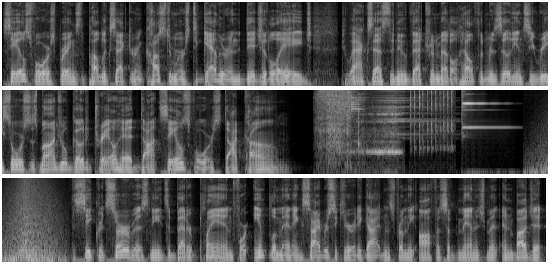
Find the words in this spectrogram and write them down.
Salesforce brings the public sector and customers together in the digital age. To access the new Veteran Mental Health and Resiliency Resources module, go to trailhead.salesforce.com. The Secret Service needs a better plan for implementing cybersecurity guidance from the Office of Management and Budget.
